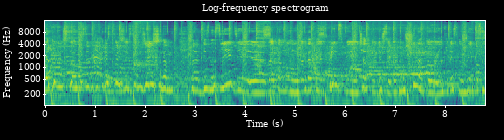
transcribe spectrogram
Я думаю, что она все-таки присуща всем женщинам э, бизнес-леди. Поэтому, когда ты, в принципе, часто ведешь себя как мужчина, то интересно уже и посмотреть,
